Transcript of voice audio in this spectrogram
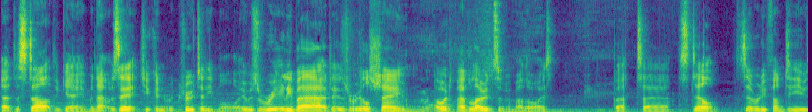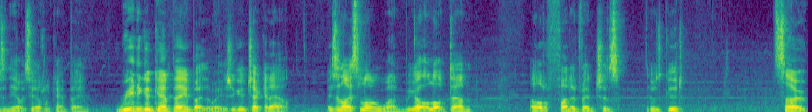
at the start of the game, and that was it. You couldn't recruit anymore. It was really bad. It was a real shame. I would have had loads of them otherwise. But uh, still, still really fun to use in the Oxyotl campaign. Really good campaign, by the way. You should go check it out. It's a nice long one. We got a lot done. a lot of fun adventures. It was good. So,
